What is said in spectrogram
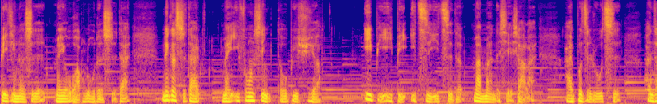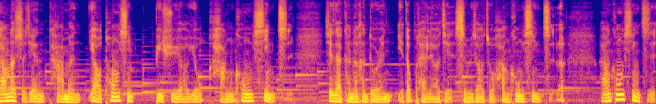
毕竟呢是没有网络的时代。那个时代，每一封信都必须要一笔一笔、一字一字的慢慢的写下来。还不止如此，很长的时间，他们要通信，必须要用航空信纸。现在可能很多人也都不太了解什么叫做航空信纸了。航空信纸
